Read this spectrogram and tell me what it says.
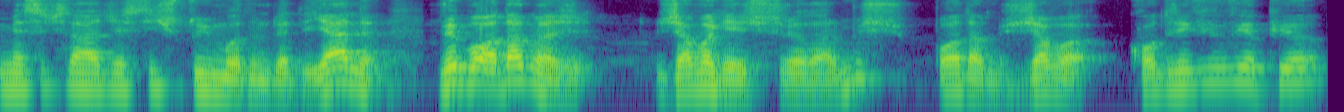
message digest'i hiç duymadım dedi. Yani ve bu adam da Java geliştiriyorlarmış. Bu adam Java kod review yapıyor.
